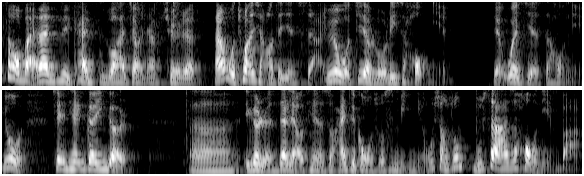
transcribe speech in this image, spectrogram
超摆烂，自己开直播还叫人家确认。反正我突然想到这件事啊，因为我记得萝莉是后年，对，我也记得是后年。因为我前几天跟一个呃一个人在聊天的时候，还一直跟我说是明年，我想说不是啊，是后年吧？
